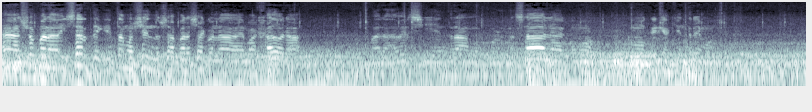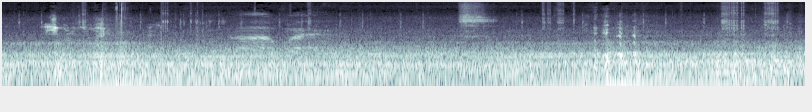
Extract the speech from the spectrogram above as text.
Ah, yo para avisarte que estamos yendo ya para allá con la embajadora para ver si entramos por la sala, como cómo querías que entremos. Ah, bueno.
